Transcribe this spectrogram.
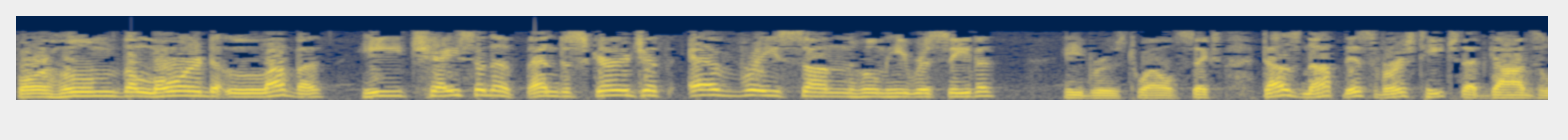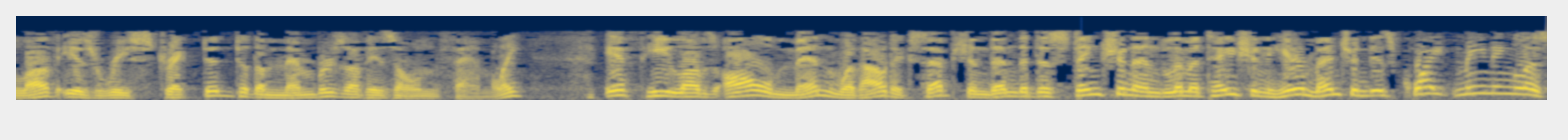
For whom the Lord loveth, he chasteneth and discourageth every son whom he receiveth. Hebrews 12:6. Does not this verse teach that God's love is restricted to the members of his own family? If he loves all men without exception, then the distinction and limitation here mentioned is quite meaningless.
